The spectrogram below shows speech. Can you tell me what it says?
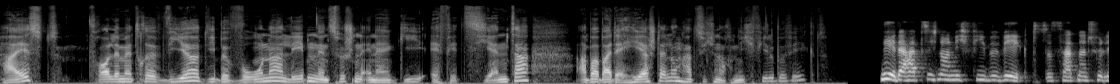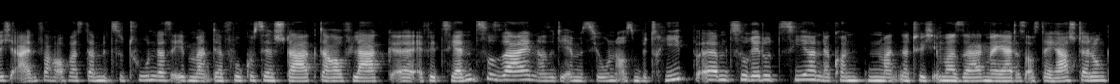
Heißt, Frau Lemaitre, wir, die Bewohner, leben inzwischen energieeffizienter, aber bei der Herstellung hat sich noch nicht viel bewegt? Nee, da hat sich noch nicht viel bewegt. Das hat natürlich einfach auch was damit zu tun, dass eben der Fokus sehr stark darauf lag, äh, effizient zu sein, also die Emissionen aus dem Betrieb ähm, zu reduzieren. Da konnten man natürlich immer sagen, naja, das aus der Herstellung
